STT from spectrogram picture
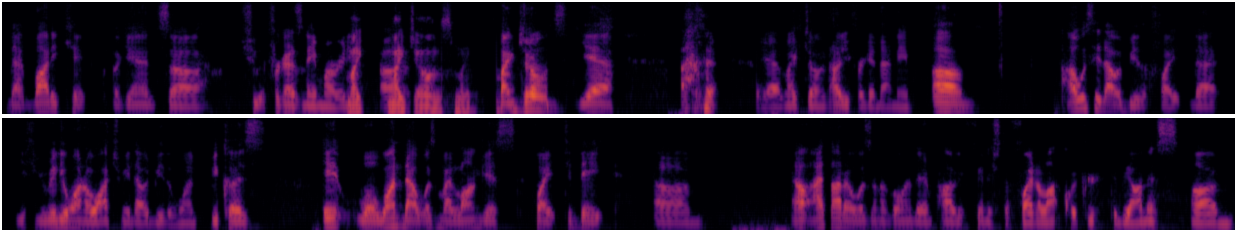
that body kick against uh, shoot, I forgot his name already. Mike uh, Mike Jones. Mike Mike Jones. Yeah, yeah, Mike Jones. How do you forget that name? Um, I would say that would be the fight that if you really want to watch me, that would be the one because it well one that was my longest fight to date. Um, I, I thought I was gonna go in there and probably finish the fight a lot quicker, to be honest. Um,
